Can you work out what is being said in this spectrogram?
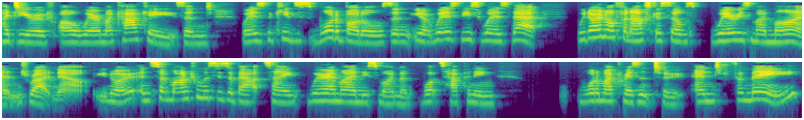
idea of oh, where are my car keys and where's the kids' water bottles and you know where's this, where's that. We don't often ask ourselves where is my mind right now, you know. And so mindfulness is about saying where am I in this moment? What's happening? What am I present to? And for me,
